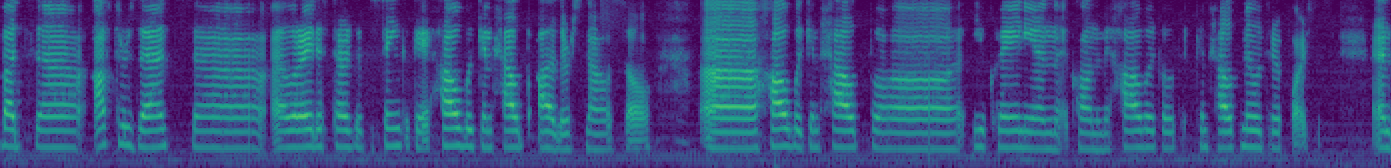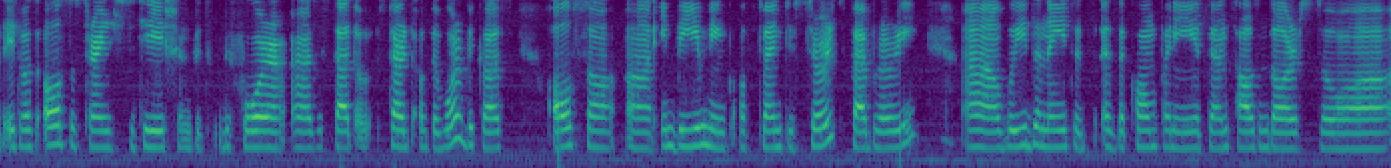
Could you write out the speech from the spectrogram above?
but uh, after that uh, i already started to think okay how we can help others now so uh, how we can help uh, Ukrainian economy, how we can help military forces. And it was also strange situation before uh, the start of, start of the war because also uh, in the evening of 23rd February, uh, we donated as a company $10,000 to uh,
